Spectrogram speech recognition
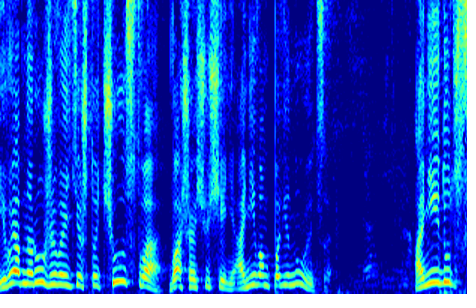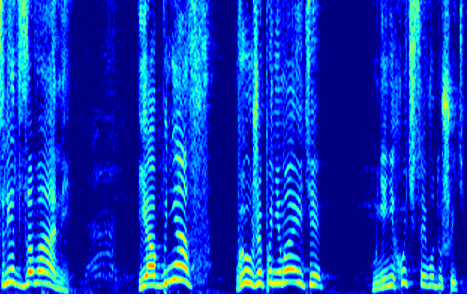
и вы обнаруживаете, что чувства, ваши ощущения, они вам повинуются. Они идут вслед за вами. И обняв, вы уже понимаете, мне не хочется его душить.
